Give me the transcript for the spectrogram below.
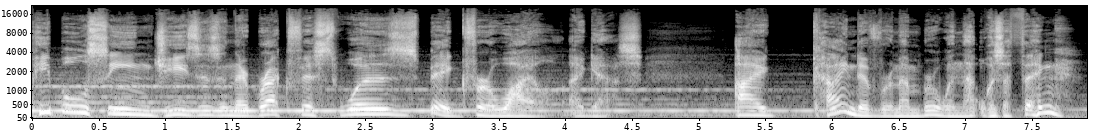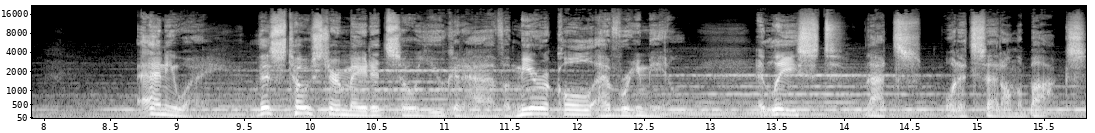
People seeing Jesus in their breakfast was big for a while, I guess. I kind of remember when that was a thing. Anyway, this toaster made it so you could have a miracle every meal. At least, that's what it said on the box.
